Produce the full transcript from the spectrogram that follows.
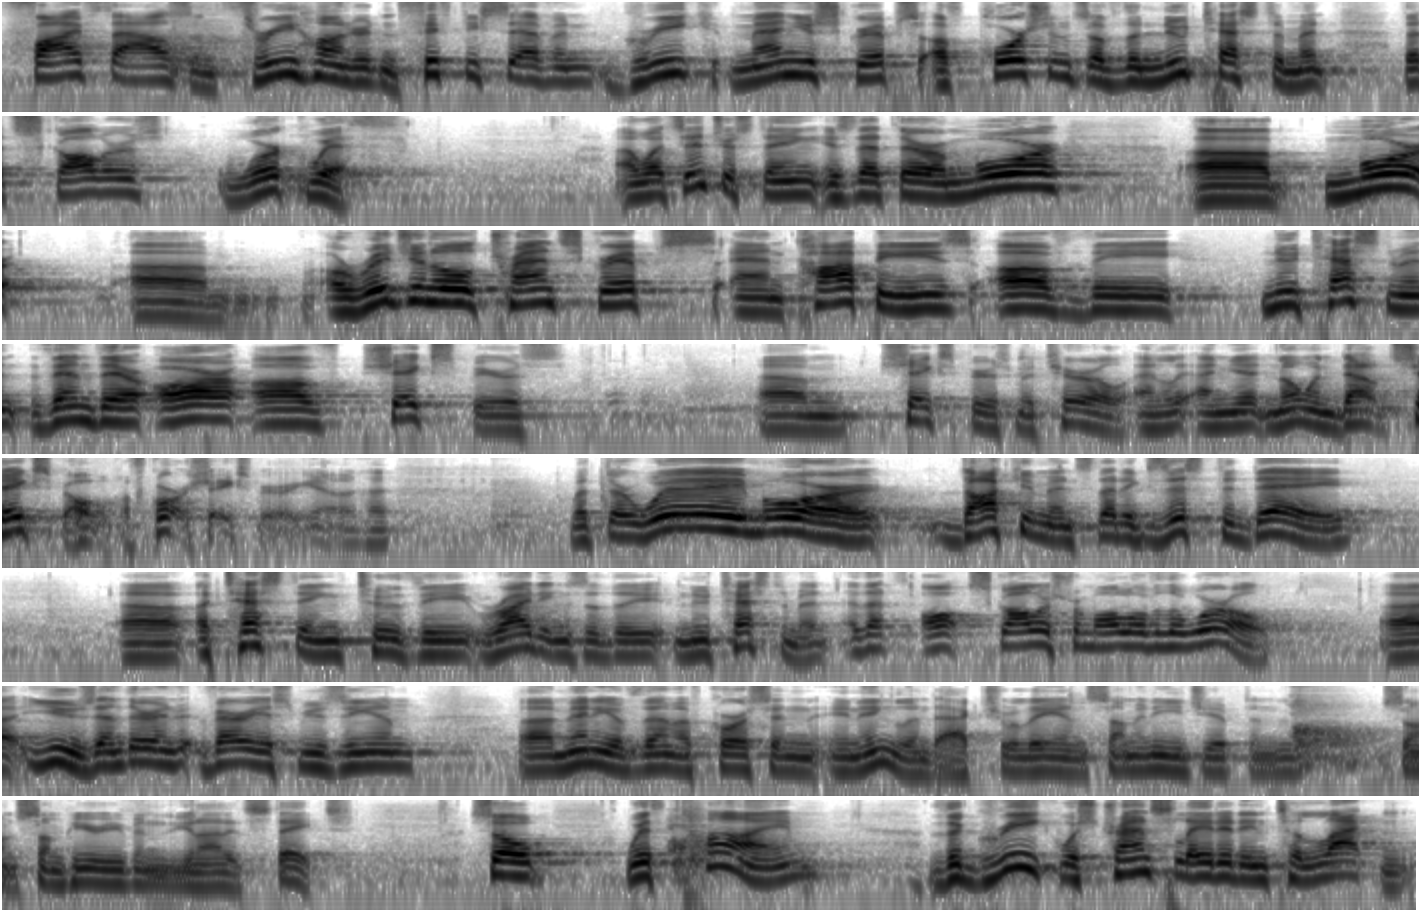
5,357 Greek manuscripts of portions of the New Testament that scholars work with. And what's interesting is that there are more, uh, more um, original transcripts and copies of the New Testament than there are of Shakespeare's um, Shakespeare's material, and, and yet no one doubts Shakespeare. Oh, of course, Shakespeare. You know. But there are way more documents that exist today uh, attesting to the writings of the New Testament that all, scholars from all over the world use, and they're in various museums, uh, many of them, of course, in, in England actually, and some in Egypt, and some, some here even in the United States. So with time, the Greek was translated into Latin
